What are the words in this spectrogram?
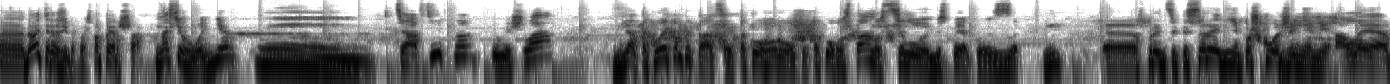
Е, давайте розібратися. По-перше, на сьогодні ця автівка увійшла для такої комплектації, такого року, такого стану з цілою безпекою, з е, в принципі середніми пошкодженнями, але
